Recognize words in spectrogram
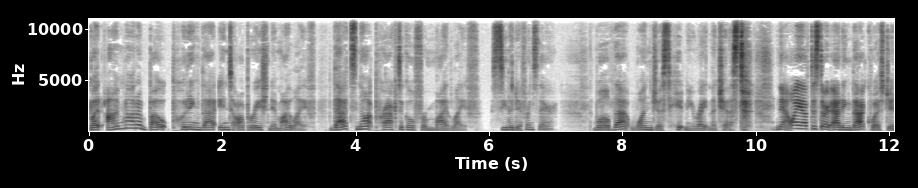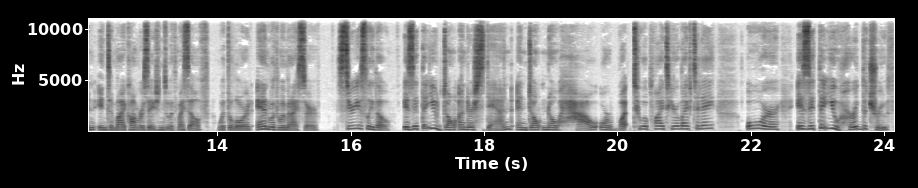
but I'm not about putting that into operation in my life. That's not practical for my life. See the difference there? Well, that one just hit me right in the chest. now I have to start adding that question into my conversations with myself, with the Lord, and with women I serve. Seriously, though, is it that you don't understand and don't know how or what to apply to your life today? Or is it that you heard the truth,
